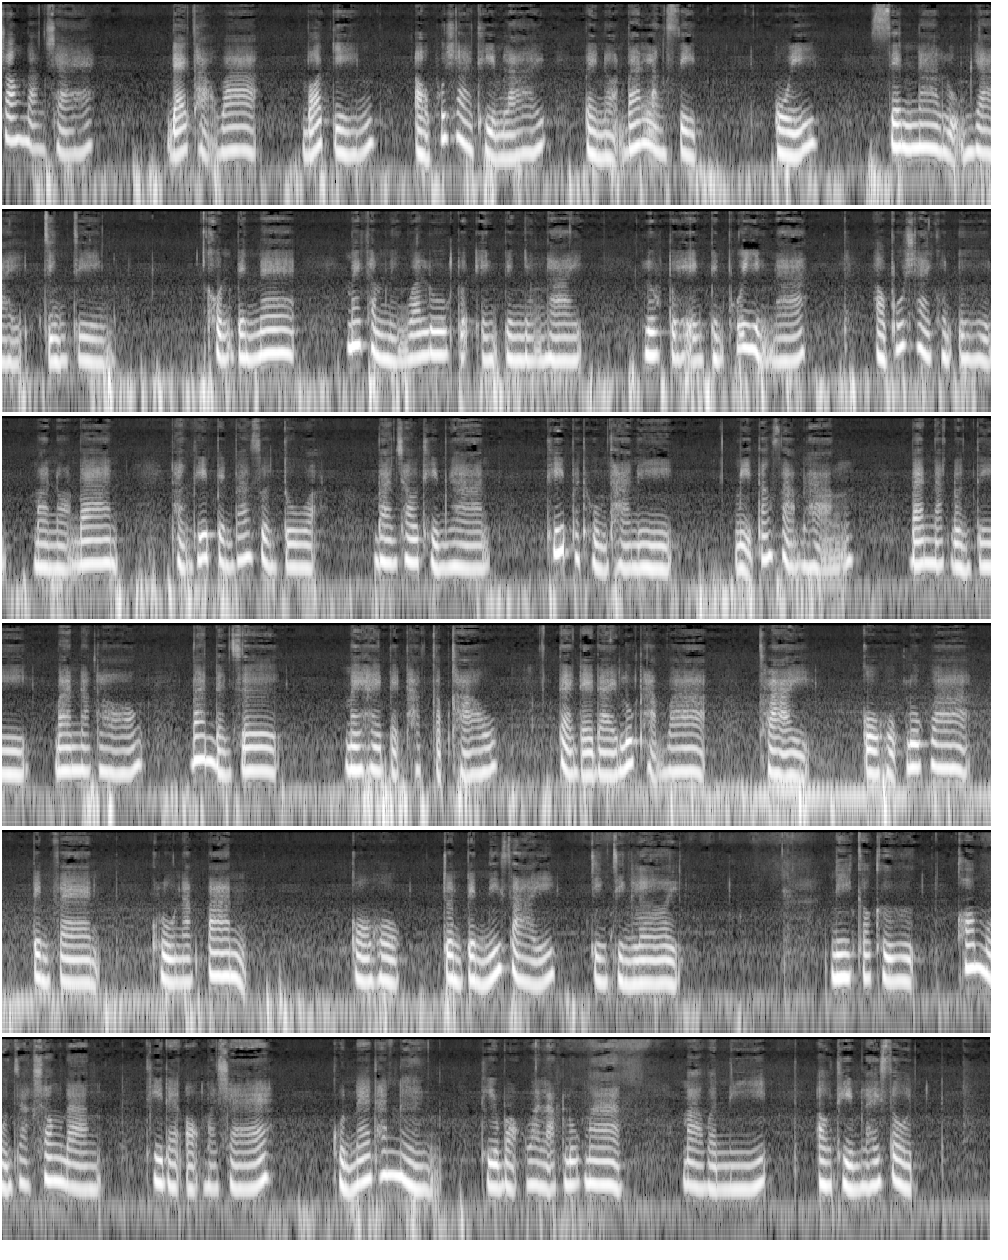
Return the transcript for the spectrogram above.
ช่องบางแฉได้ข่าวว่า บอสหญิงเอาผู้ชายทีมร้าย ไปนอนบ้านลังสิตอุ๊ย เส้นหน้าหลุมใหญ่จริงๆ คนเป็นแม่ ไม่คำนึงว่าลูกตัวเองเป็นยังไงลูกตัวเองเป็นผู้หญิงนะ เอาผู้ชายคนอื่นมานอนบ้าน ทั้งที่เป็นบ้านส่วนตัว บ้านเช่าทีมงาน ที่ปทุมธานี มีตั้งสามหลัง บ้านนักดนตรี บ้านนักร้อง บ้านแดนเซอร์ ไม่ให้ไปพักกับเขา แต่ใด ๆ ลูกถามว่า ใคร โกหกลูกว่า เป็นแฟน ครูนักปั้น โกหก จนเป็นนิสัย จริง ๆ เลย นี่ก็คือ ข้อมูลจากช่องดัง ที่ได้ออกมาแชร์คุณแม่ท่านหนึ่ง ที่บอกว่ารักลูกมาก มาวันนี้เอาทีมไลฟ์สด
